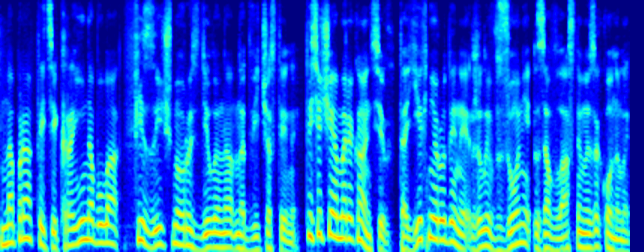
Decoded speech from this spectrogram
На практиці країна була фізично розділена на дві частини. Тисячі американців та їхні родини жили в зоні за власними законами,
